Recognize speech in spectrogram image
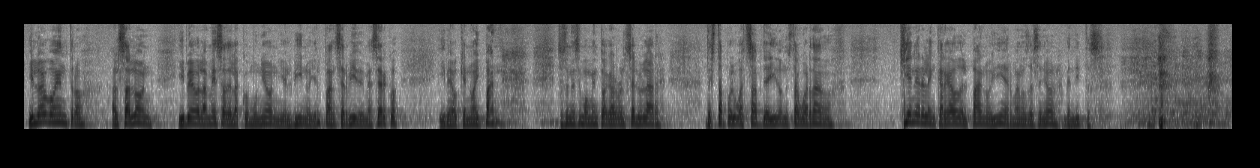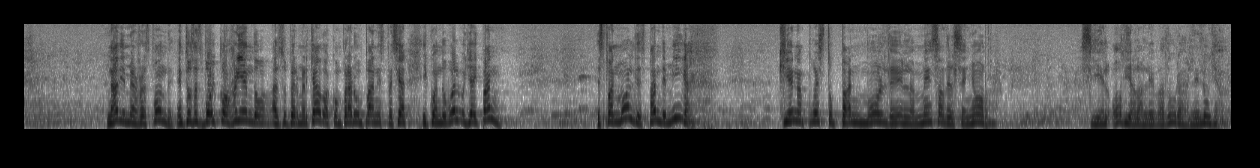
Y luego entro al salón y veo la mesa de la comunión y el vino y el pan servido y me acerco y veo que no hay pan. Entonces en ese momento agarro el celular, destapo el WhatsApp de ahí donde está guardado. ¿Quién era el encargado del pan hoy día, hermanos del Señor? Benditos. Nadie me responde. Entonces voy corriendo al supermercado a comprar un pan especial y cuando vuelvo ya hay pan. Es pan molde, es pan de miga. ¿Quién ha puesto pan molde en la mesa del Señor? Si Él odia la levadura, aleluya.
